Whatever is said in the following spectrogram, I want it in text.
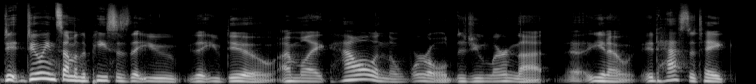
d- doing some of the pieces that you that you do, I'm like, how in the world did you learn that? Uh, you know, it has to take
